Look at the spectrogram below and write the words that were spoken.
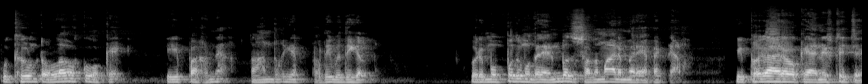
ബുദ്ധിമുട്ടുള്ളവർക്കുമൊക്കെ ഈ പറഞ്ഞ താന്ത്രിക പ്രതിവിധികൾ ഒരു മുപ്പത് മുതൽ എൺപത് ശതമാനം വരെ എഫക്റ്റാണ്. ഇപ്രകാരമൊക്കെ അനുഷ്ഠിച്ച്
